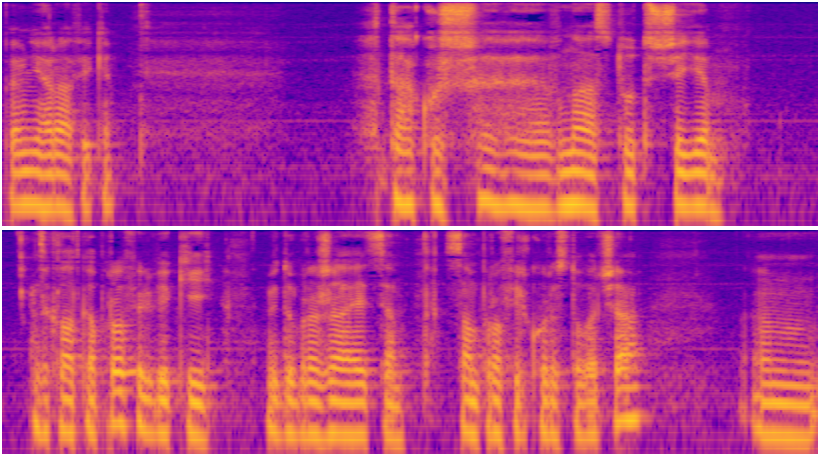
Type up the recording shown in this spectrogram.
певні графіки. Також е, в нас тут ще є закладка профіль, в якій відображається сам профіль користувача, ем,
